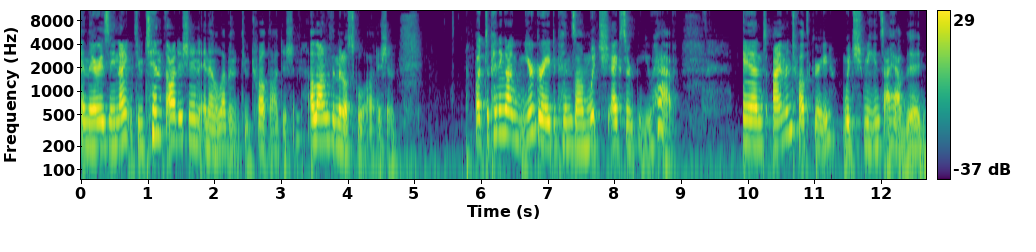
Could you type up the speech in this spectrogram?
and there is a 9th through 10th audition and an 11th through 12th audition, along with a middle school audition. But depending on your grade, depends on which excerpt you have. And I'm in 12th grade, which means I have the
